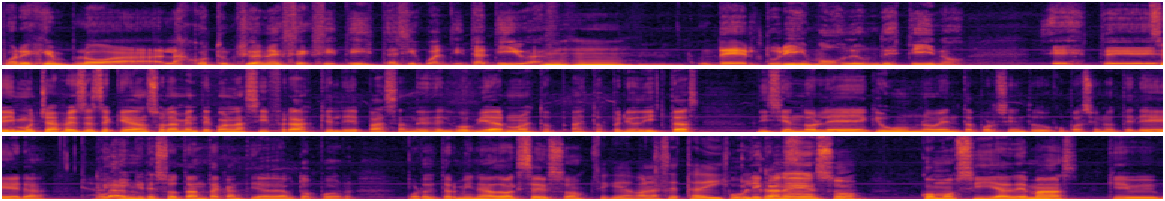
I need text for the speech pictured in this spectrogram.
por ejemplo, a las construcciones exitistas y cuantitativas del turismo o de un destino. Este... Sí, muchas veces se quedan solamente con las cifras que le pasan desde el gobierno a estos, a estos periodistas, diciéndole que hubo un 90% de ocupación hotelera o que ingresó tanta cantidad de autos por, por determinado acceso. Se queda con las estadísticas. Publican eso como si además que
